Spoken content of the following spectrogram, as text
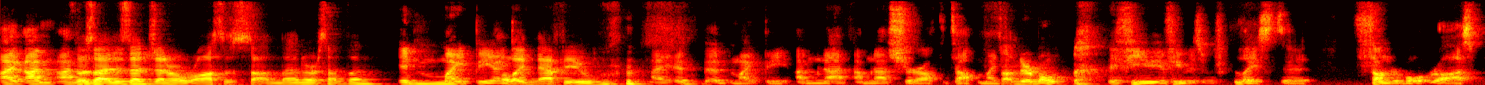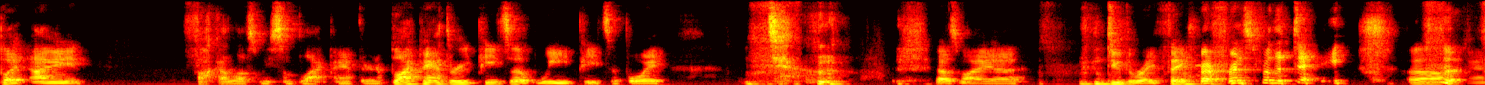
I, I'm. I'm So is that is that General Ross's son then, or something, it might be. I, or like nephew? I, it, it might be. I'm not. I'm not sure off the top of my head Thunderbolt. if he if he was related to Thunderbolt Ross. But I mean, fuck, I love me some Black Panther. And Black Panther eat pizza, we eat pizza, boy. that was my uh, do the right thing reference for the day. Oh, man.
